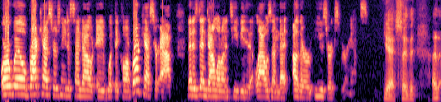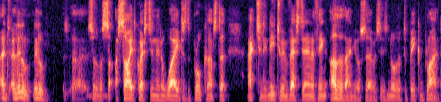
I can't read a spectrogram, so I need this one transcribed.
or will broadcasters need to send out a what they call a broadcaster app that is then downloaded on TV that allows them that other user experience? Yeah, so the a, a little little uh, sort of a, a, side question in a way: Does the broadcaster actually need to invest in anything other than your services in order to be compliant?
